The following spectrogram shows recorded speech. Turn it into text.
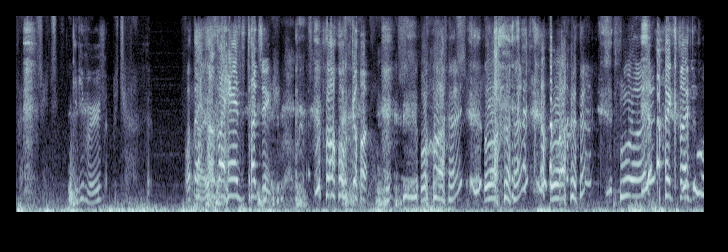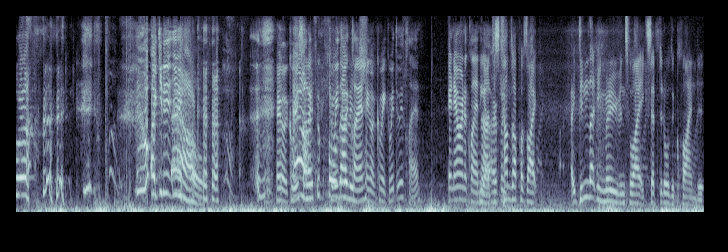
prevents it. Can you move? What the No. hell's my hands touching? oh god. What? What? What? What? I can't. What? I can hit you. Ow. Hang on, can we Ow, start I a, can we do a clan? Hang on, can we can we do a clan? Okay, now we're in a clan No, together. it just comes up as like, it didn't let me move until I accepted or declined it.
